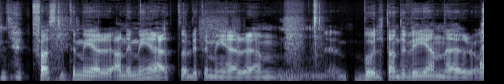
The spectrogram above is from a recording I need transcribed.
Fast lite mer animerat och lite mer um, bultande vener och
